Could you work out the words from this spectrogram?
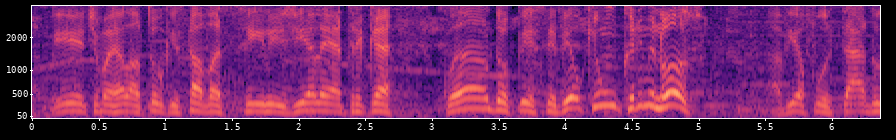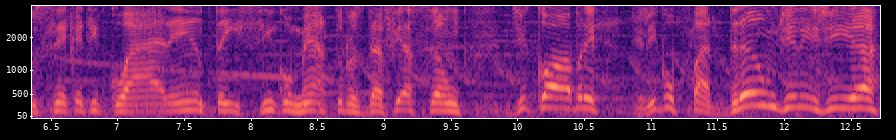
A vítima relatou que estava sem energia elétrica quando percebeu que um criminoso havia furtado cerca de 45 metros da fiação de cobre que liga o padrão de energia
